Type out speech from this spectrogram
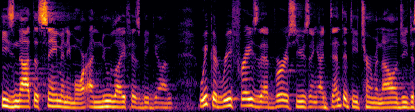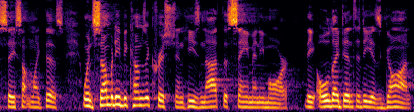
He's not the same anymore. A new life has begun. We could rephrase that verse using identity terminology to say something like this: When somebody becomes a Christian, he's not the same anymore. The old identity is gone,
